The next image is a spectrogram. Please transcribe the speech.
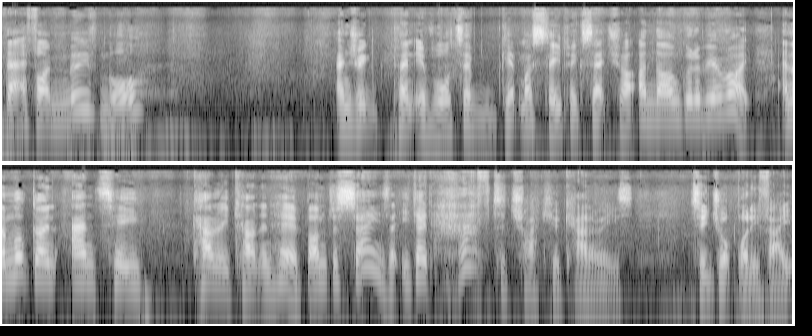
that if I move more and drink plenty of water, get my sleep, etc., I know I'm going to be all right. And I'm not going anti calorie counting here, but I'm just saying that you don't have to track your calories to drop body fat,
